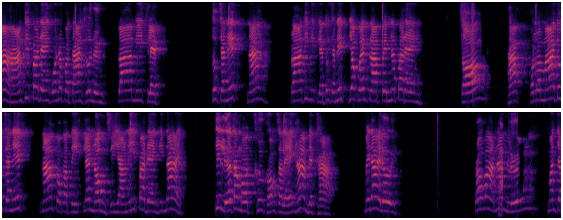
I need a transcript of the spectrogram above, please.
อาหารที่ป้าแดงควรรับประทานคือหนึ่งปลามีเกล็ด ทุกชนิดนะ ปลาที่มีเกล็ดทุกชนิด ยกเว้นปลาเป็นนะป้าแดงสองผักผลไม้ทุกชนิด น้ำปกติและนมสี่อย่างนี้ป้าแดงกินได้ ที่เหลือทั้งหมดคือของแสลงห้ามเด็ดขาด ไม่ได้เลย เพราะว่าน้ำเหลืองมันจะ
